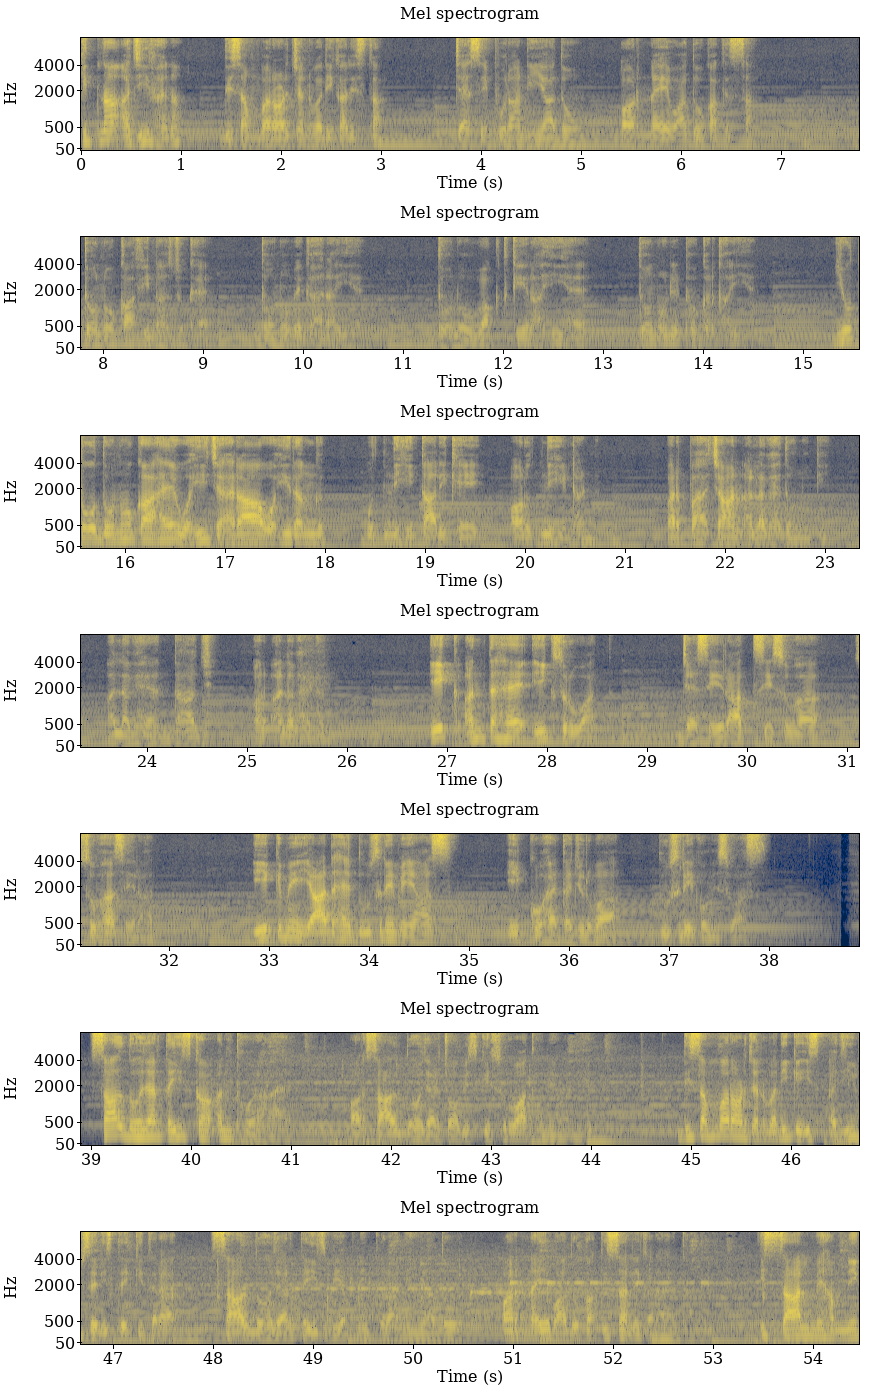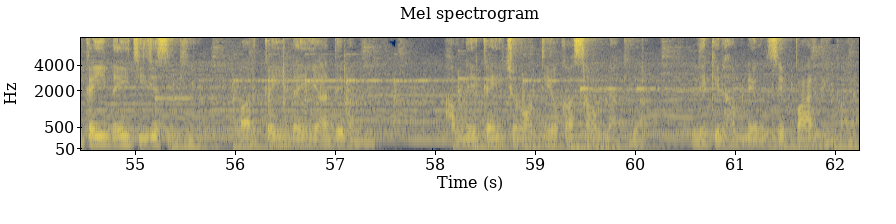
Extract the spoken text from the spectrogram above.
कितना अजीब है ना, दिसंबर और जनवरी का रिश्ता, जैसे पुरानी यादों और नए वादों का किस्सा। दोनों काफ़ी नाजुक है, दोनों में गहराई है, दोनों वक्त के राही है, दोनों ने ठोकर खाई है। यूँ तो दोनों का है वही चेहरा, वही रंग, उतनी ही तारीखें और उतनी ही ठंड। पर पहचान अलग है दोनों की, अलग है अंदाज और अलग है ढंग। एक अंत है, एक शुरुआत जैसे रात से सुबह सुबह से रात। एक में याद है, दूसरे में आस। एक को है तजुर्बा, दूसरे को विश्वास। साल 2023 का अंत हो रहा है और साल 2024 की शुरुआत होने वाली है। दिसंबर और जनवरी के इस अजीब से रिश्ते की तरह साल 2023 भी अपनी पुरानी यादों और नए वादों का किस्सा लेकर आया था। इस साल में हमने कई नई चीज़ें सीखी और कई नई यादें बनाई हमने कई चुनौतियों का सामना किया, लेकिन हमने उनसे पार भी पाया।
